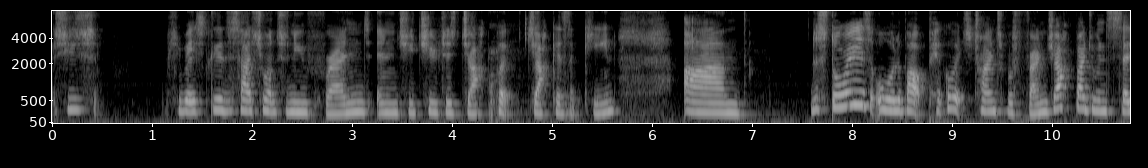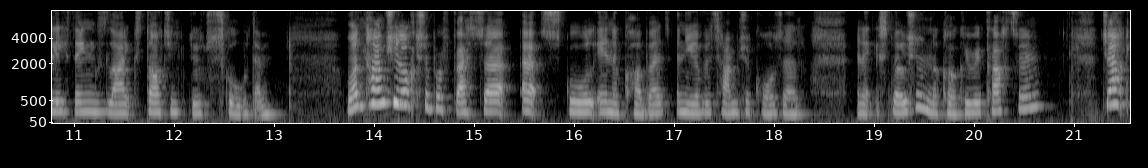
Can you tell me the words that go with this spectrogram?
she's she basically decides she wants a new friend, and she chooses Jack, but Jack isn't keen, and the story is all about Picklewitch trying to befriend Jack by doing silly things like starting to go to school with him. One time she locks a professor at school in a cupboard, and the other time she causes an explosion in the cookery classroom. Jack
